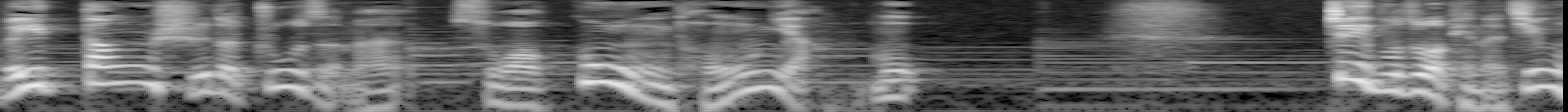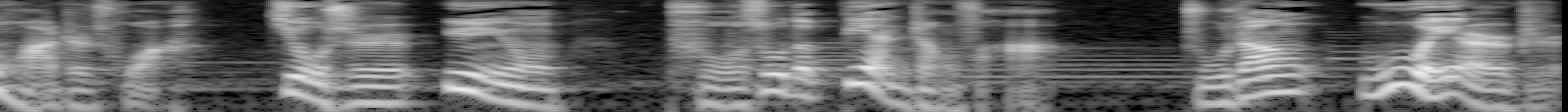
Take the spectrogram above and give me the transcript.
为当时的诸子们所共同仰慕。这部作品的精华之处啊，就是运用朴素的辩证法，主张无为而治。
